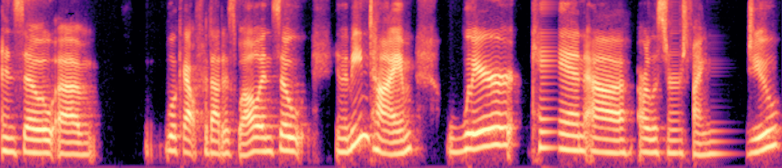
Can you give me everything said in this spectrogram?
and so um, look out for that as well. And so, in the meantime, where can uh, our listeners find you?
